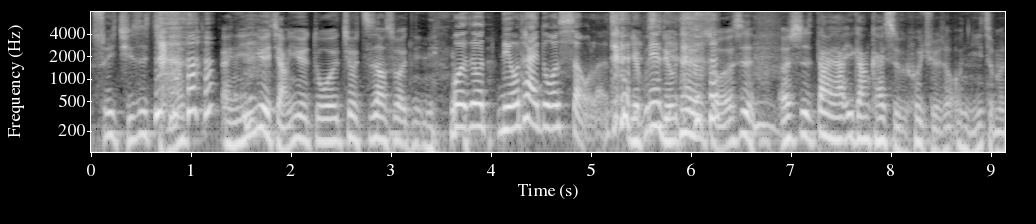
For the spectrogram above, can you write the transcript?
所以其实讲了，哎，你越讲越多，就知道说你你我我留太多手了。对也不是留太多手，而是 而是大家一刚开始会觉得说，哦，你怎么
